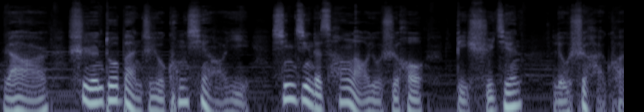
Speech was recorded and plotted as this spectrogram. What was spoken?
然而，世人多半只有空羡而已，心境的苍老有时候比时间流逝还快。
